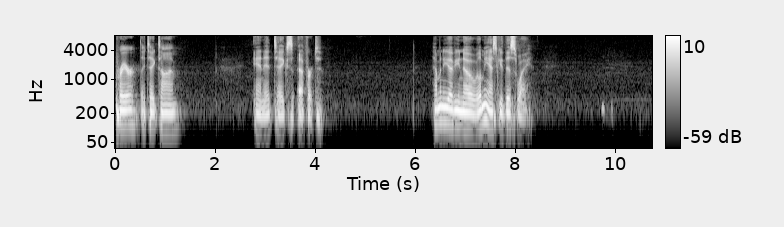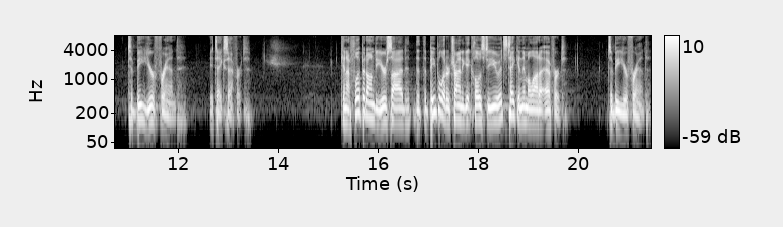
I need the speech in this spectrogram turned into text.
prayer, they take time and it takes effort. How many of you know? Let me ask you this way to be your friend, it takes effort. Can I flip it onto your side that the people that are trying to get close to you, it's taking them a lot of effort to be your friend?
